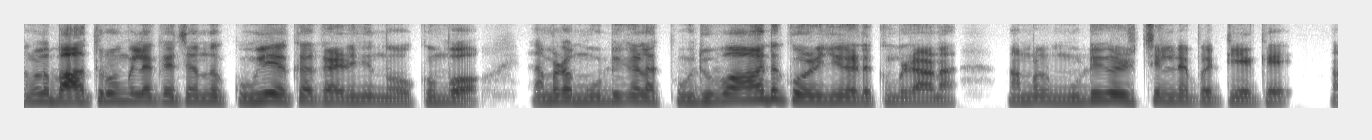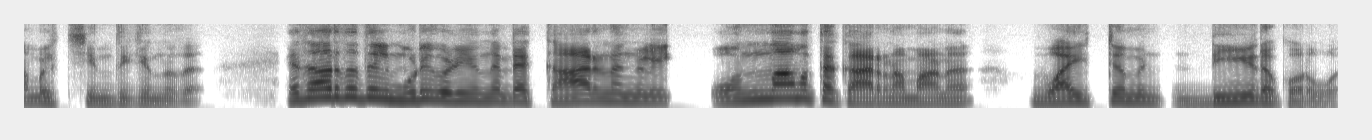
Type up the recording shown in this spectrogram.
നമ്മൾ ബാത്റൂമിലൊക്കെ ചെന്ന് കുളിയൊക്കെ കഴിഞ്ഞ് നോക്കുമ്പോൾ നമ്മുടെ മുടികളൊക്കെ ഒരുപാട് കൊഴിഞ്ഞു കിടക്കുമ്പോഴാണ് നമ്മൾ മുടി കൊഴിച്ചിലിനെ പറ്റിയൊക്കെ നമ്മൾ ചിന്തിക്കുന്നത്. യഥാർത്ഥത്തിൽ മുടി കൊഴിയുന്നതിന്റെ കാരണങ്ങളിൽ ഒന്നാമത്തെ കാരണമാണ് വൈറ്റമിൻ ഡിയുടെ കുറവ്.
